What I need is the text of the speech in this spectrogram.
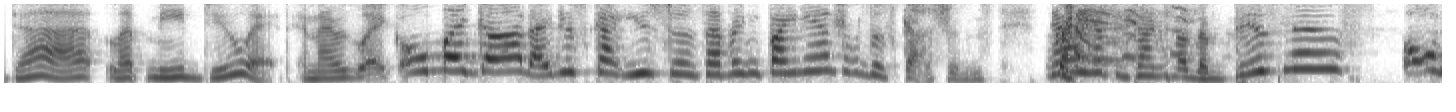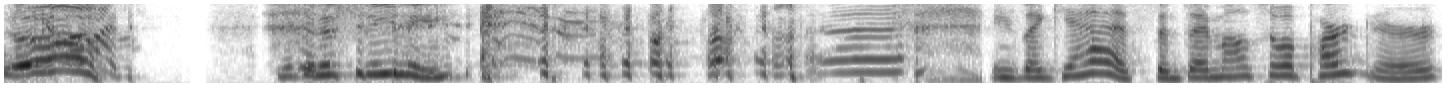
duh, let me do it. And I was like, oh my God, I just got used to us having financial discussions. Now we have to talk about the business? Oh, God. You're going to see me. He's like, yes, since I'm also a partner,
